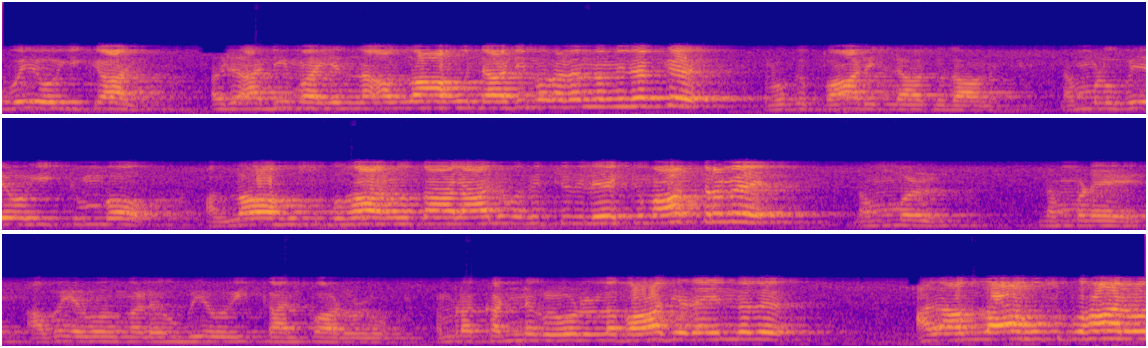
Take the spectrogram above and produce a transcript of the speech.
ഉപയോഗിക്കാൻ ഒരു അടിമ എന്ന അള്ളാഹുവിന്റെ അടിമകൾ എന്ന നിലയ്ക്ക് നമുക്ക് പാടില്ലാത്തതാണ്. നമ്മൾ ഉപയോഗിക്കുമ്പോൾ അള്ളാഹു സുബാനോ താൽ അനുവദിച്ചതിലേക്ക് മാത്രമേ നമ്മൾ നമ്മുടെ അവയവങ്ങളെ ഉപയോഗിക്കാൻ പാടുള്ളൂ. നമ്മുടെ കണ്ണുകളോടുള്ള ബാധ്യത എന്നത് അത് അള്ളാഹു സുബാനോ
